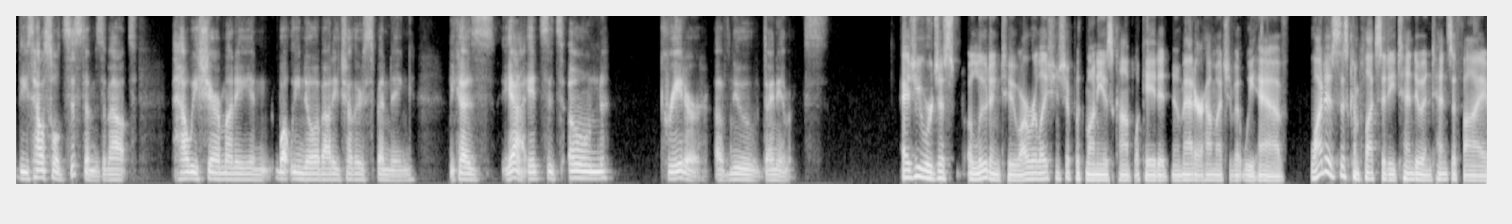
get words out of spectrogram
these household systems about how we share money and what we know about each other's spending because yeah it's its own creator of new dynamics as you were just alluding to our relationship with money is complicated no matter how much of it we have why does this complexity tend to intensify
